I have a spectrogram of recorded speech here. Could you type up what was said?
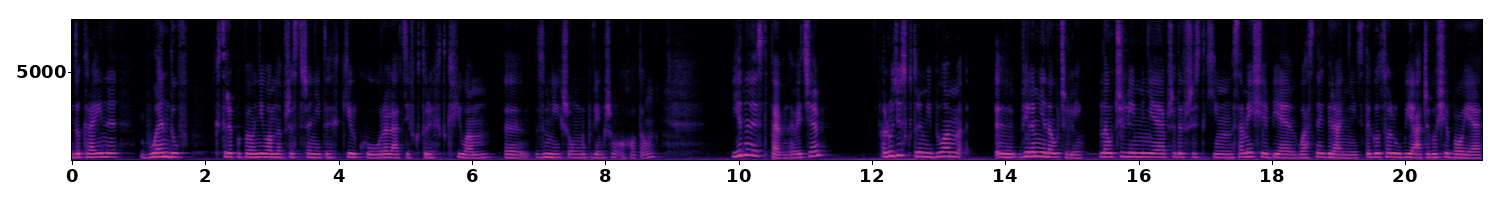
do krainy błędów, które popełniłam na przestrzeni tych kilku relacji, w których tkwiłam y, z mniejszą lub większą ochotą. Jedno jest pewne, wiecie, ludzie, z którymi byłam, y, wiele mnie nauczyli. Nauczyli mnie przede wszystkim samej siebie, własnych granic, tego co lubię, a czego się boję,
